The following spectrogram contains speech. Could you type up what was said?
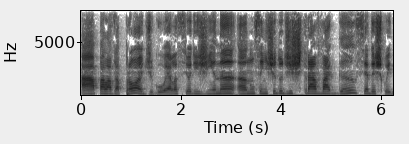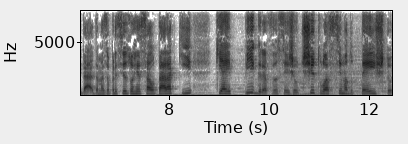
A palavra pródigo, ela se origina ah, num sentido de extravagância descuidada, mas eu preciso ressaltar aqui que a epígrafe, ou seja, o título acima do texto,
